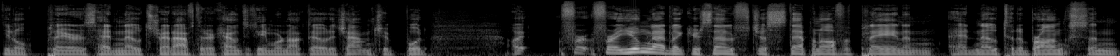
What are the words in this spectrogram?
you know players heading out straight after their county team were knocked out of the championship. But I, for for a young lad like yourself, just stepping off a plane and heading out to the Bronx and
